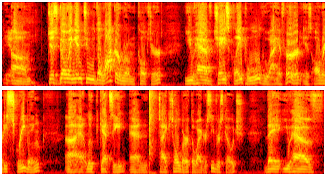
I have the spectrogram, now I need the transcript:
Yeah. um, just going into the locker room culture, you have Chase Claypool, who I have heard is already screaming uh, at Luke Getsy and Tyke Tolbert, the wide receivers coach. They, you have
